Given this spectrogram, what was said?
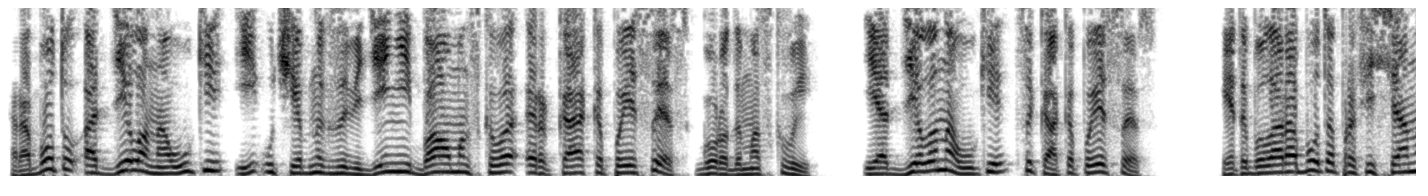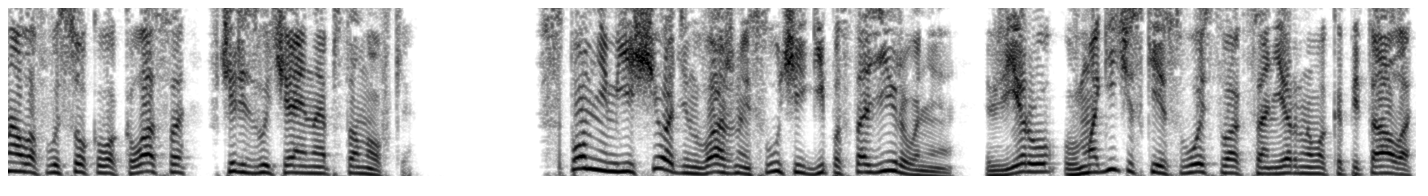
работу отдела науки и учебных заведений Бауманского РК КПСС города Москвы и отдела науки ЦК КПСС. Это была работа профессионалов высокого класса в чрезвычайной обстановке. Вспомним еще один важный случай гипостазирования – веру в магические свойства акционерного капитала,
